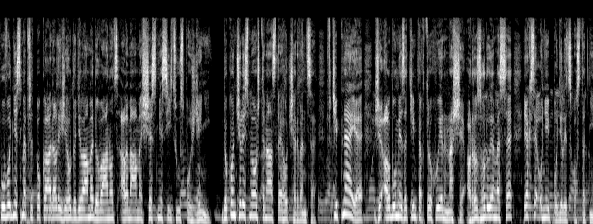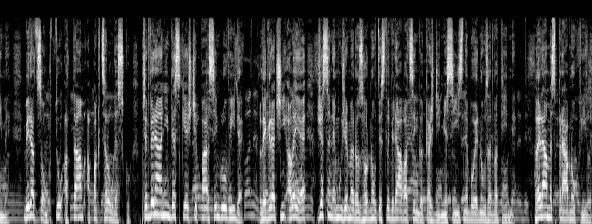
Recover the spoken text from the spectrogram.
Původně jsme předpokládali, že ho doděláme do Vánoc, ale máme 6 měsíců spoždění. Dokončili jsme ho 14. července. Vtipné je, že album je zatím tak trochu jen naše a rozhodujeme se, jak se o něj podělit s ostatními. Vydat song tu a tam a pak celou desku. Před vydáním desky ještě pár singlů vyjde. Legrační ale je, že se nemůžeme rozhodnout, jestli vydávat single každý měsíc nebo jednou za dva týdny. Hledáme správnou chvíli.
